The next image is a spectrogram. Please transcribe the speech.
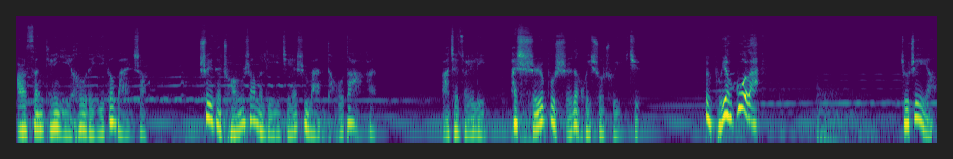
而三天以后的一个晚上，睡在床上的李杰是满头大汗，而且嘴里还时不时的会说出一句：“不要过来。”就这样，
